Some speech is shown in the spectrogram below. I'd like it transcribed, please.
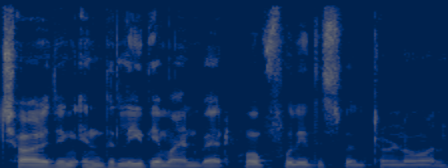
charging in the lithium ion battery hopefully this will turn on.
